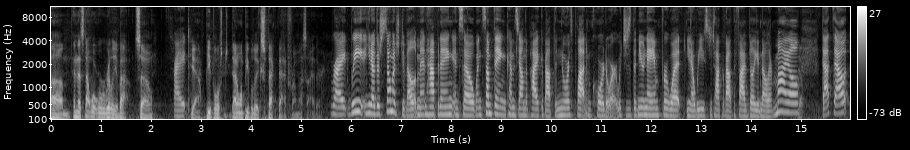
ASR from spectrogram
Um, and that's not what we're really about. So right. yeah, people. I don't want people to expect that from us either. Right. We, you know, there's so much development happening. And so when something comes down the pike about the North Platinum Corridor, which is the new name for what, you know, we used to talk about the $5 billion mile, Yep. that's out.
